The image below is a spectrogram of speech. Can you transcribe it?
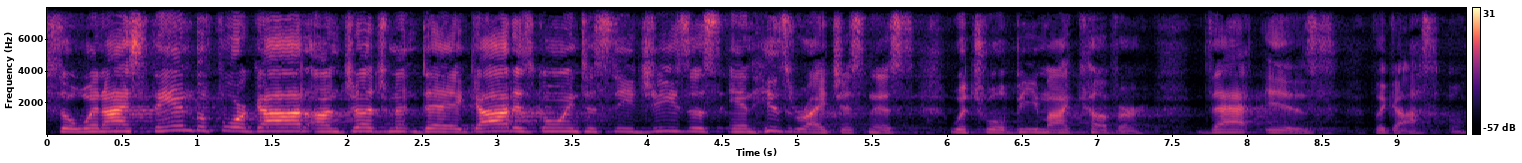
So when I stand before God on Judgment Day, God is going to see Jesus in his righteousness, which will be my cover. That is the gospel.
